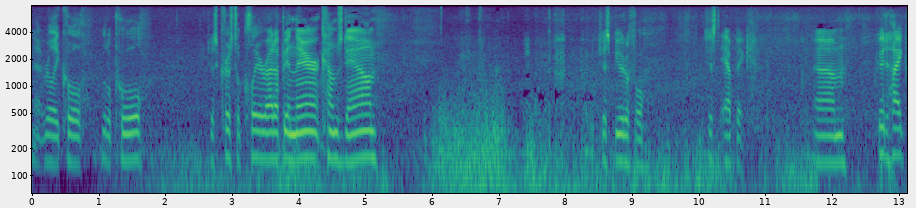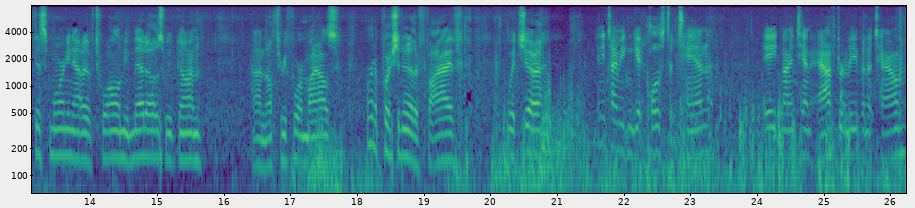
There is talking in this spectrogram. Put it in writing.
That really cool little pool. Just crystal clear right up in there. It comes down. Just beautiful. Just epic. Um, good hike this morning out of Tuolumne Meadows. We've gone, I don't know, three, four miles. We're gonna push it another five, which uh, anytime you can get close to 10, 8, 9, 10 after leaving a town.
